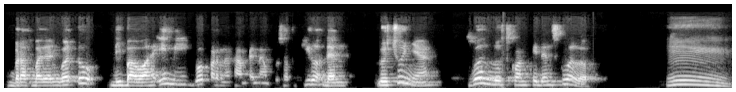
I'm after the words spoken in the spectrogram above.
berat badan gue tuh di bawah ini. Gue pernah sampai 61 kilo. Dan lucunya, gue lose confidence gue loh. Hmm.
